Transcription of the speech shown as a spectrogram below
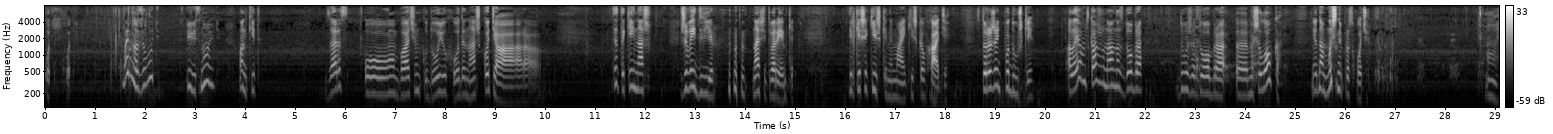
от, от. Мирно живуть, співіснують. Он кіт. Зараз, о, бачимо, кудою ходить наш котяра. Це такий наш живий двір, наші тваринки. Тільки ще кішки немає, кішка в хаті. Сторожить подушки. Але я вам скажу, вона в нас добра, дуже добра е, мишеловка. Ні одна миш не проскочить. Ой.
